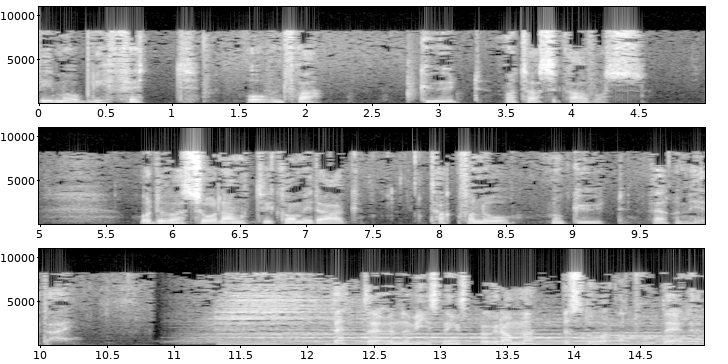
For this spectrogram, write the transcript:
Vi må bli født ovenfra. Gud må ta seg av oss. Og det var så langt vi kom i dag. Takk for nå, må Gud være med deg. Dette undervisningsprogrammet består av to deler.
